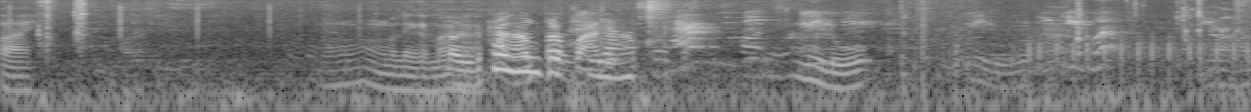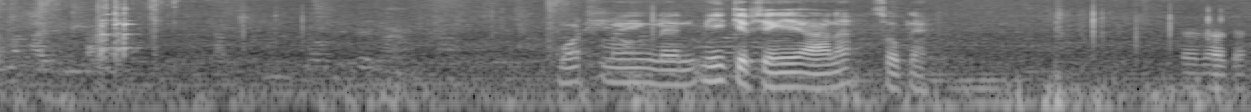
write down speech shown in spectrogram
ตายอืมมันแรงกันมาก ใครยิงเก็บเสียง ไม่รู้ ไม่รู้บอสแม่งแรงมีเก็บเสียง AR นะศพเนี่ยเดี๋ยวเดี๋ยวเดี๋ยว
